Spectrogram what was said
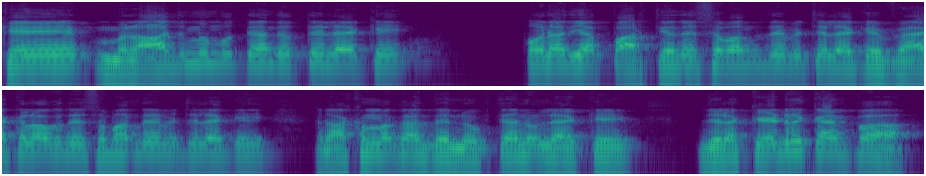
ਕਿ ਮੁਲਾਜ਼ਮ ਮੁੱਦਿਆਂ ਦੇ ਉੱਤੇ ਲੈ ਕੇ ਉਹਨਾਂ ਦੀਆਂ ਭਾਰਤੀਆਂ ਦੇ ਸੰਬੰਧ ਦੇ ਵਿੱਚ ਲੈ ਕੇ ਬੈਕਲੌਗ ਦੇ ਸੰਬੰਧ ਦੇ ਵਿੱਚ ਲੈ ਕੇ ਰਾਖਮਕਾਂ ਦੇ ਨੁਕਤਿਆਂ ਨੂੰ ਲੈ ਕੇ ਜਿਹੜਾ ਕੇਡਰ ਕੈਂਪ ਆ,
